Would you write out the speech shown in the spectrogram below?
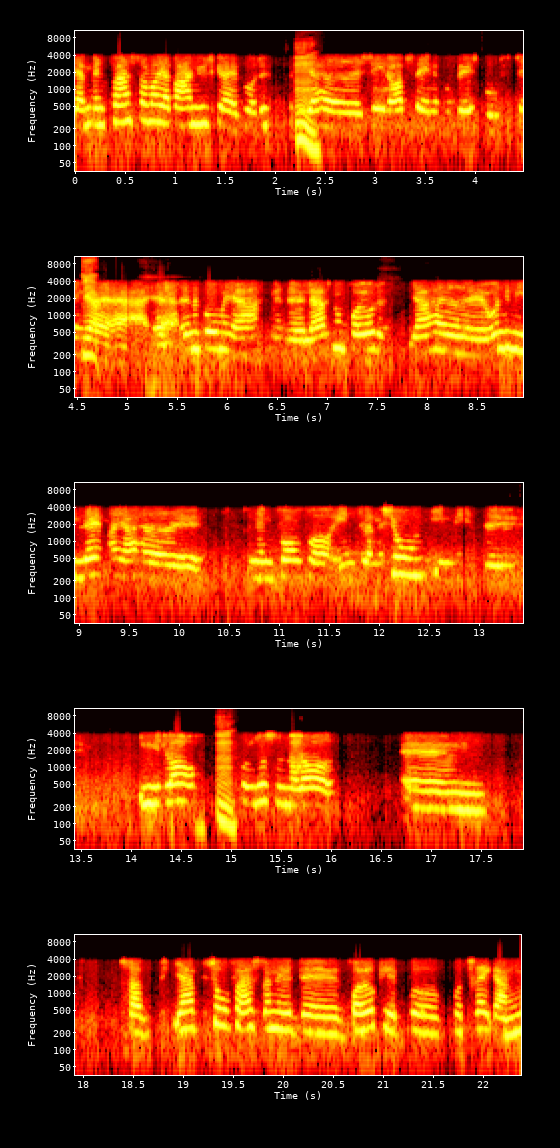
Ja, men først så var jeg bare nysgerrig på det, fordi Mm. jeg havde set opslagene på Facebook. Så tænkte Ja. ja. jeg, ja, den er god med jer, men øh, lad os nu prøve det. Jeg havde øh, ondt i min lænd, og jeg havde øh, sådan en form for inflammation i mit, øh, i mit lår, mm. på ydersiden af låret. Øhm, så jeg tog først sådan et øh, prøveklip på, på tre gange.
